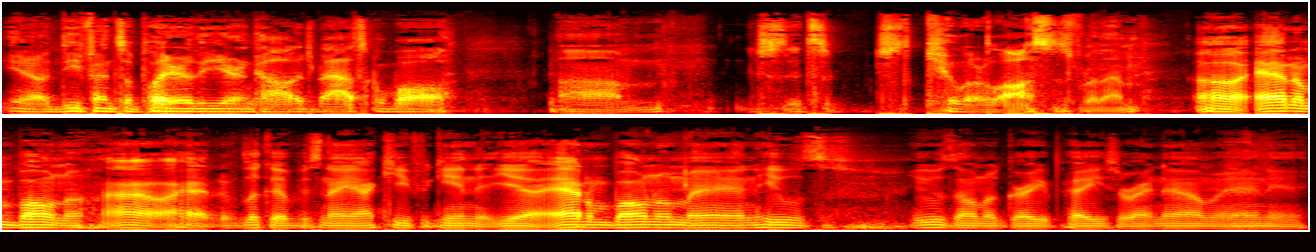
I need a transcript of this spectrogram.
You know, defensive player of the year in college basketball. Um, just, it's just killer losses for them. Uh, Adem Bona. I, I had to look up his name. I keep forgetting it. Yeah, Adem Bona. Man, he was he was on a great pace right now, man. And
